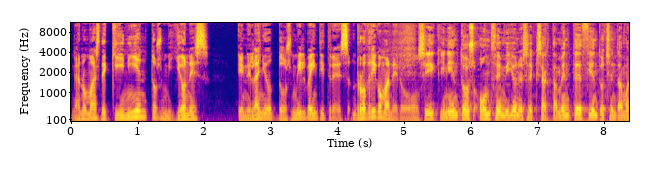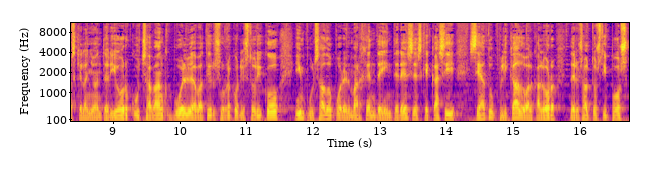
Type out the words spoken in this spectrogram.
ganó más de 500 millones en el año 2023. Rodrigo Manero. Sí, 511 millones exactamente, 180 más que el año anterior. Cuchabank vuelve a batir su récord histórico impulsado por el margen de intereses que casi se ha duplicado al calor de los altos tipos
